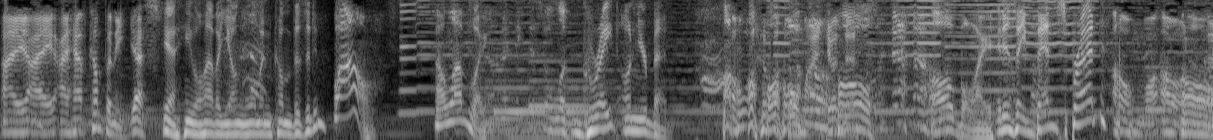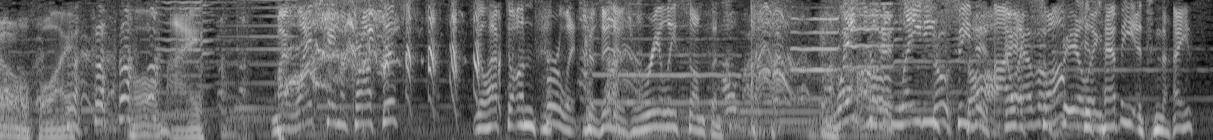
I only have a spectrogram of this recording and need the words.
I, I I have company. Yes. Yeah, he will have a young woman come visit him. Wow. How lovely. I think this will look great on your bed. Oh, oh my goodness. Oh, boy. It is a bedspread. Oh, my, oh, Oh, no. boy. Oh, my. My wife came across this. You'll have to unfurl it because it is really something. Oh Wait till Oh, the ladies so see soft. this. I Oh, have it's a soft. feeling- It's heavy. It's nice.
